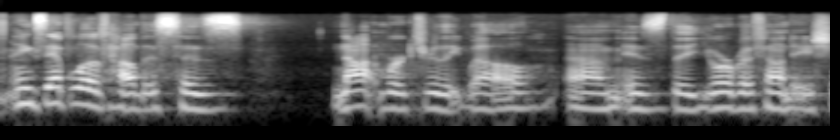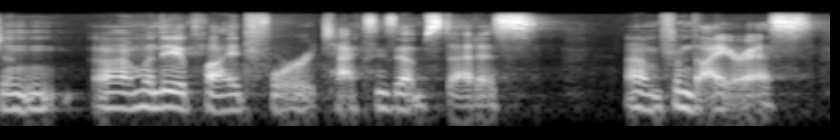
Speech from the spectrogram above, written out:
An example of how this has not worked really well um, is the Yorba Foundation um, when they applied for tax exempt status um, from the IRS.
